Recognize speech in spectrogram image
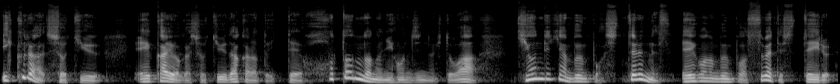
いくら初級英会話が初級だからといってほとんどの日本人の人は基本的な文法は知ってるんです。英語の文法は全て知っている。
